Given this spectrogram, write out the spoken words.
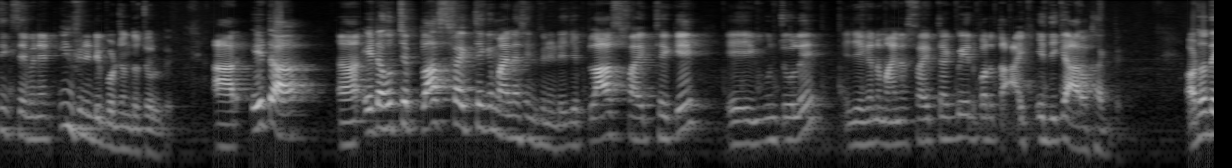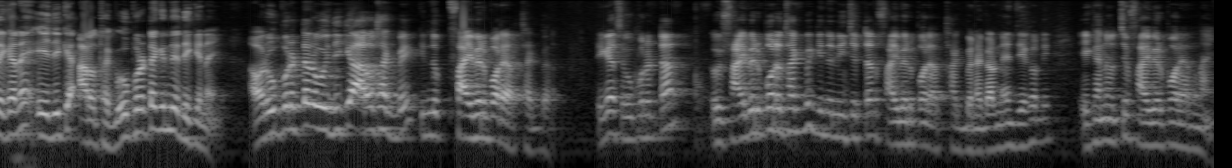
সিক্স সেভেন এইট ইনফিনিটি পর্যন্ত চলবে। আর এটা এটা হচ্ছে প্লাস ফাইভ থেকে মাইনাস ইনফিনিটি যে প্লাস ফাইভ থেকে এই গুণ চলে, এই যে এখানে মাইনাস ফাইভ থাকবে, এরপরে এদিকে আরও থাকবে। অর্থাৎ এখানে এইদিকে আরও থাকবে। উপরেরটা কিন্তু এদিকে নাই। আবার উপরেরটার ওইদিকে আরও থাকবে, কিন্তু ফাইভের পরে আর থাকবে না। ঠিক আছে? উপরেরটা ওই ফাইভের পরে থাকবে, কিন্তু নিচেরটার ফাইভের পরে আর থাকবে না। কারণ যেখানে এখানে হচ্ছে ফাইভের পরে আর নাই।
